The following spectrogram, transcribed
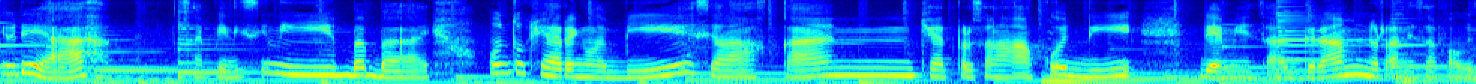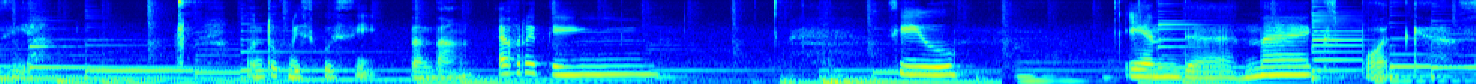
Yaudah ya sampai di sini. Bye bye untuk sharing lebih silahkan chat personal aku di DM Instagram Nur Anissa Fauzia. Untuk diskusi tentang everything. See you in the next podcast.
